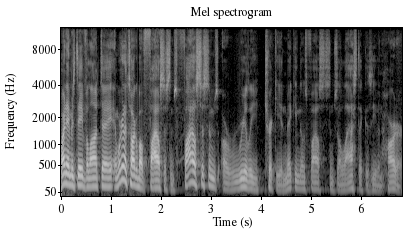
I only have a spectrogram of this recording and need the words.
My name is Dave Vellante and we're going to talk about file systems. File systems are really tricky and making those file systems elastic is even harder.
